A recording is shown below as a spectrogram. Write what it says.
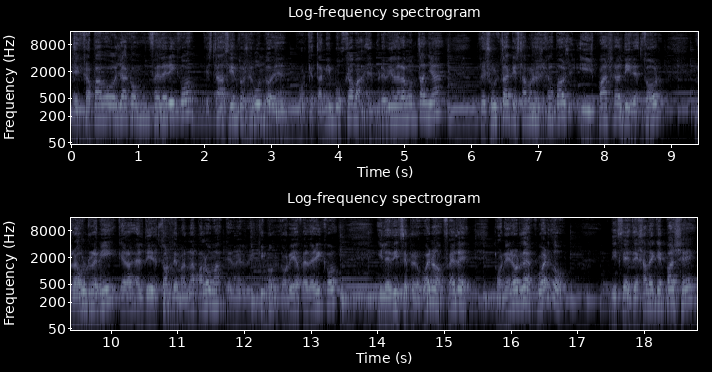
escapamos ya con Federico, que está haciendo segundo en, porque también buscaba el previo de la montaña, resulta que estamos escapados y pasa el director Raúl Remí, que era el director de Maná Paloma, que en el equipo que corría Federico, y le dice, pero bueno, Fede, poneros de acuerdo. Dice, déjale que pase,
